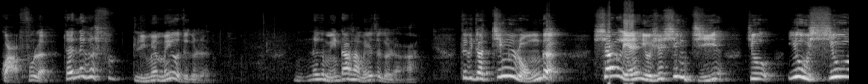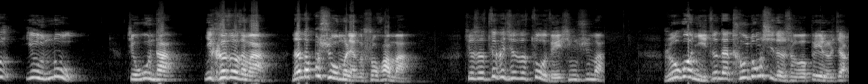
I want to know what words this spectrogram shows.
寡妇了。在那个书里面没有这个人，那个名单上没这个人啊。这个叫金荣的香莲有些性急，就又羞又怒，就问他：“你咳嗽什么？难道不许我们两个说话吗？”就是这个，就是做贼心虚嘛。如果你正在偷东西的时候被人家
